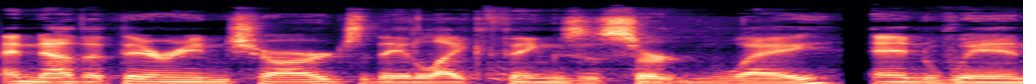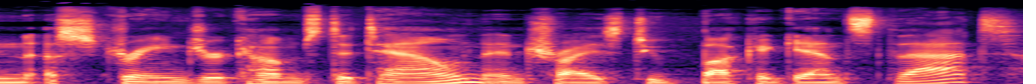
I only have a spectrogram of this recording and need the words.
And now that they're in charge, they like things a certain way. And when a stranger comes to town and tries to buck against that,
